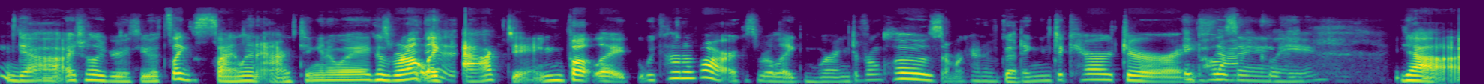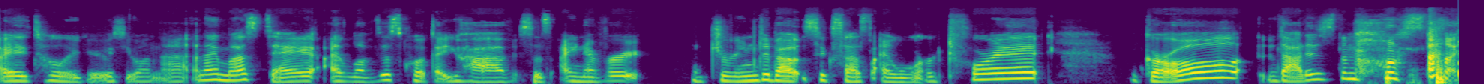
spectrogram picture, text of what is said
Yeah i totally agree with you. It's like silent acting in a way because we're not it like is. acting but like we kind of are because we're like wearing different clothes and we're kind of getting into character and exactly. posing yeah i totally agree with you on that. And i must say i love this quote that you have. It says i never dreamed about success. I worked for it. Girl that is the most like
